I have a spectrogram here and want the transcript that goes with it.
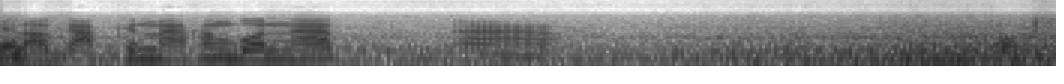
เดี๋ยวเรากลับขึ้นมาข้างบนนะครับ อ่า โอเค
